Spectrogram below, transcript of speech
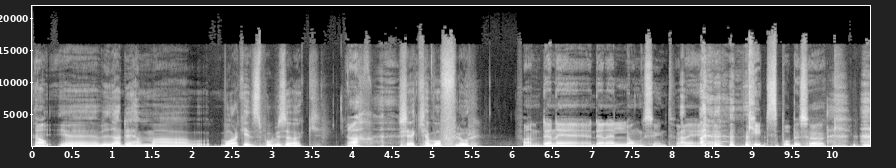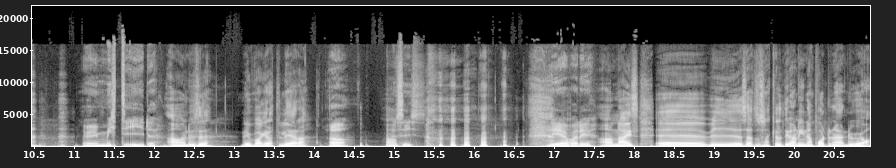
Ja. Eh, Vi hade hemma våra kids på besök. Ja. Käka våfflor. Fan, den är, den är långsynt för mig. Eh, Kids på besök. Jag är mitt i det. Ja, du ser. Det är bara att gratulera. Ja, Ja. precis. Det är vad det är. Ja, nice. Eh, vi satt och snackade lite grann innan podden här, du och jag.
